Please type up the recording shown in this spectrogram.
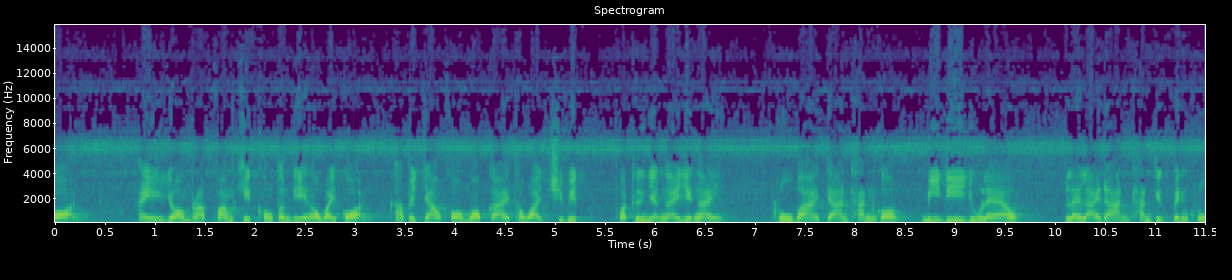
ก่อน ให้ยอมรับความคิดของตนเองเอาไว้ก่อน ข้าพเจ้าขอมอบกายถวายชีวิต เพราะถึงยังไงยังไง ครูบาอาจารย์ท่านก็มีดีอยู่แล้วหลายๆด้านท่านจึงเป็นครู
